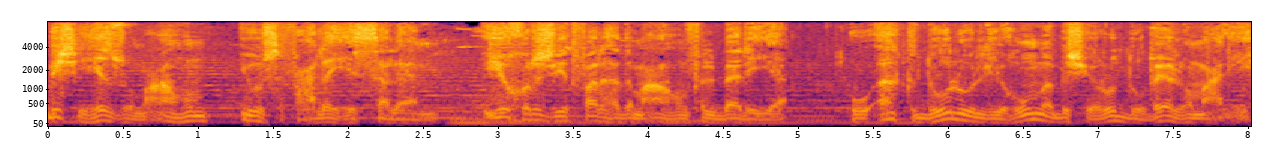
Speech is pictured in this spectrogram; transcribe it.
باش يهزوا معاهم يوسف عليه السلام. يخرج يتفرهد معاهم في البرية وأكدوا له اللي هما باش يردوا بالهم عليه.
